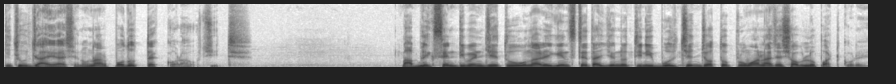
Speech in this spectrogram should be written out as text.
কিছু যায় আসে না। ওনার পদত্যাগ করা উচিত। পাবলিক সেন্টিমেন্ট যেহেতু ওনার এগেনস্টে, তাই জন্য তিনি বলছেন, যত প্রমাণ আছে সব লোপাট করে।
